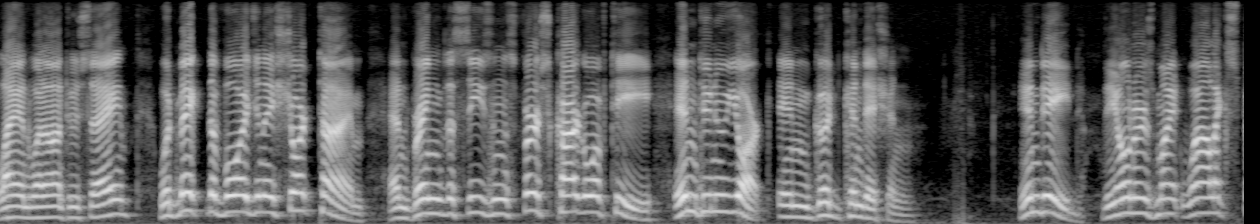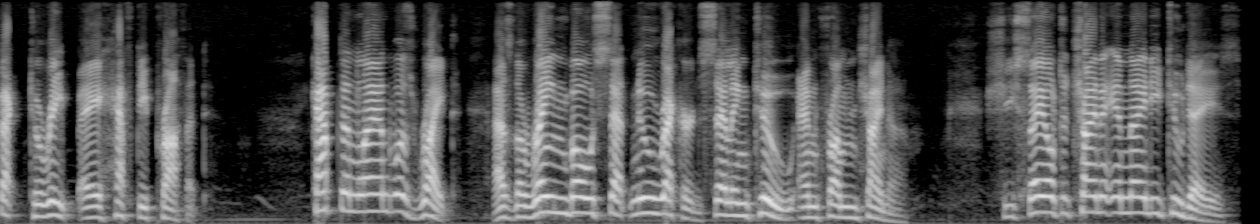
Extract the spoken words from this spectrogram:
Land went on to say, would make the voyage in a short time and bring the season's first cargo of tea into New York in good condition. Indeed, the owners might well expect to reap a hefty profit. Captain Land was right, as the Rainbow set new records sailing to and from China. She sailed to China in 92 days,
